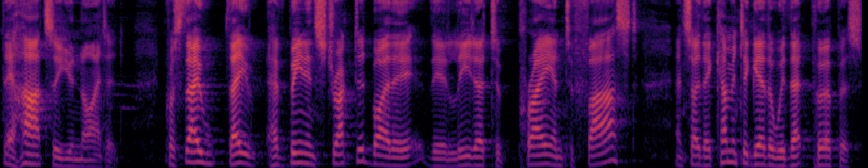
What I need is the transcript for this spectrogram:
their hearts are united. Because they, they have been instructed by their, their leader to pray and to fast. And so they're coming together with that purpose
